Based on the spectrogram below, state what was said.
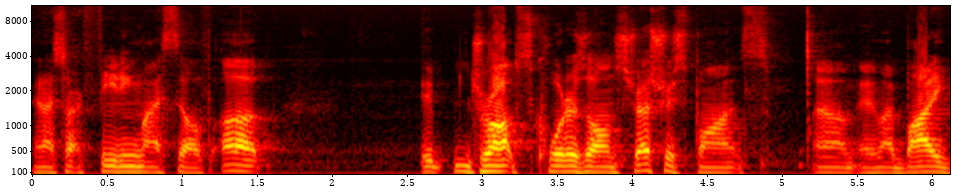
and I start feeding myself up, it drops cortisol and stress response, um, and my body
